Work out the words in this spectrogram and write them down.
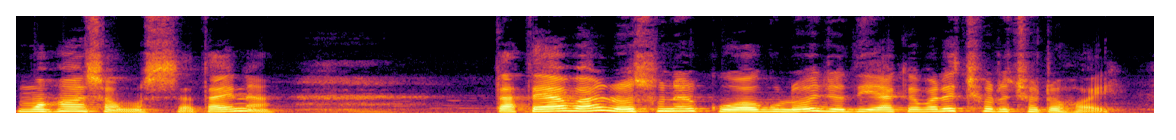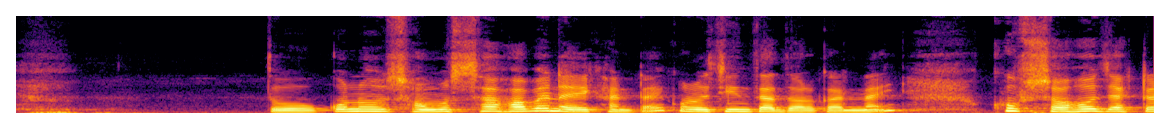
মহা সমস্যা, তাই না? তাতে আবার রসুনের কুয়াগুলো যদি একেবারে ছোট ছোট হয়, তো কোনো সমস্যা হবে না এখানটায়, কোনো চিন্তার দরকার নাই। খুব সহজ একটা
